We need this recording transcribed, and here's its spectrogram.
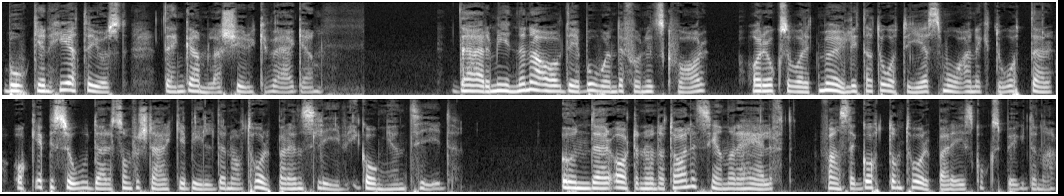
Boken heter just Den gamla kyrkvägen. Där minnena av de boende funnits kvar har det också varit möjligt att återge små anekdoter och episoder som förstärker bilden av torparens liv i gången tid. Under 1800-talets senare hälft fanns det gott om torpare i skogsbygderna.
